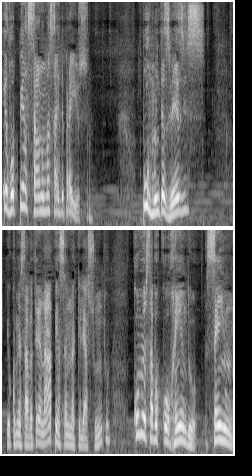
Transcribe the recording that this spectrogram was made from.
Eu vou pensar numa saída para isso. Por muitas vezes eu começava a treinar pensando naquele assunto. Como eu estava correndo sem um,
